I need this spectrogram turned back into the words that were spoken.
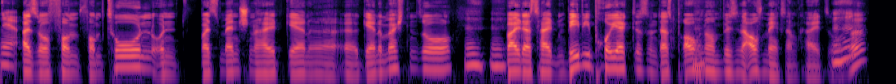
Ja. Also vom, vom Ton und was Menschen halt gerne, äh, gerne möchten so, Mhm. weil das halt ein Babyprojekt ist und das braucht Mhm. noch ein bisschen Aufmerksamkeit. So, Mhm. ne?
